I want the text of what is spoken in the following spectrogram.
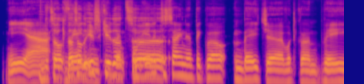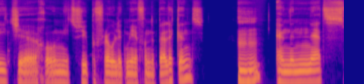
Ja, Dat zal- dat is al de eerste keer Ik ben- dat, Om eerlijk eh, te zijn heb ik wel een beetje... Word ik wel een beetje gewoon niet super vrolijk meer van de Pelicans. Mhm. En de Nets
